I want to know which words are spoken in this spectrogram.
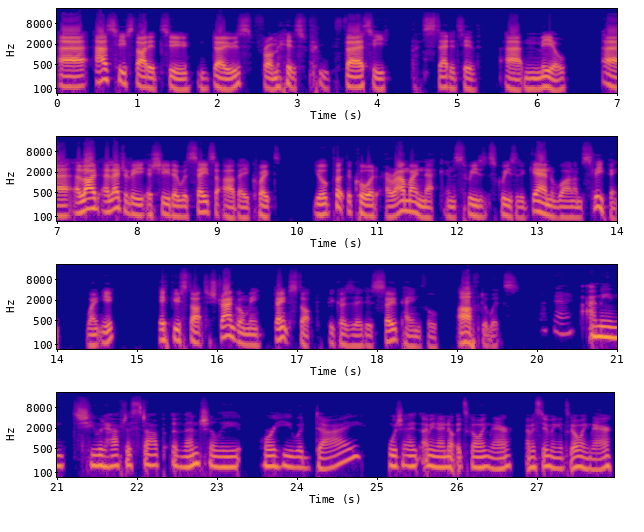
Uh, as he started to doze from his 30 sedative uh, meal, uh, allegedly Ishida would say to Abe, quote, You'll put the cord around my neck and squeeze, squeeze it again while I'm sleeping, won't you? If you start to strangle me, don't stop because it is so painful afterwards. Okay. I mean, she would have to stop eventually or he would die, which I I mean, I know it's going there. I'm assuming it's going there.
